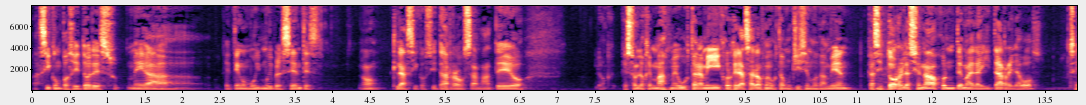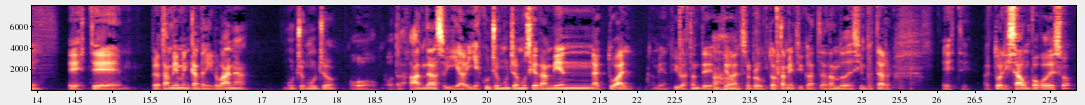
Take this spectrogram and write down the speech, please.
así compositores mega que tengo muy, muy presentes, ¿no? Clásicos, Cita Rosa, Mateo, que son los que más me gustan a mí. Jorge Lazaroff me gusta muchísimo también. Casi todos relacionados con un tema de la guitarra y la voz. Sí. Este, pero también me encanta Nirvana, mucho, mucho, o otras bandas, y, escucho mucha música también actual. También estoy bastante, al ser productor, también estoy tratando de siempre estar este, actualizado un poco de eso.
